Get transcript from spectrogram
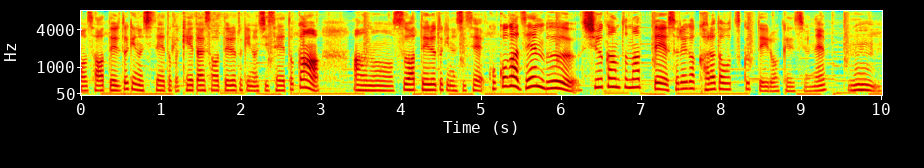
を触っている時の姿勢とか携帯触っている時の姿勢とかあの座っている時の姿勢ここが全部習慣となってそれが体を作っているわけですよね。うん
